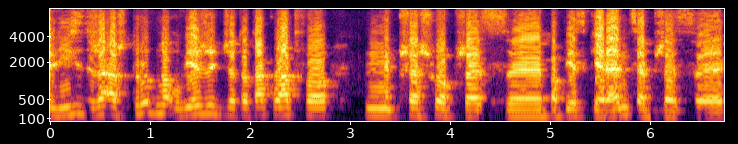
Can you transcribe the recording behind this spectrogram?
list, że aż trudno uwierzyć, że to tak łatwo przeszło przez e, papieskie ręce, przez e,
